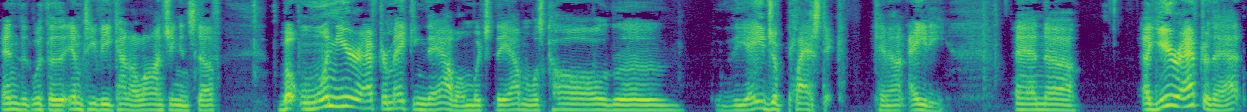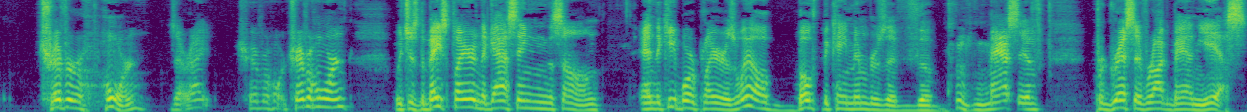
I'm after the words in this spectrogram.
and with the MTV kind of launching and stuff. But one year after making the album, which the album was called uh, The Age of Plastic, came out in 80. And uh, a year after that, Trevor Horn, is that right? Trevor Horn, Trevor Horn, which is the bass player and the guy singing the song, and the keyboard player as well, both became members of the massive progressive rock band Yes.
